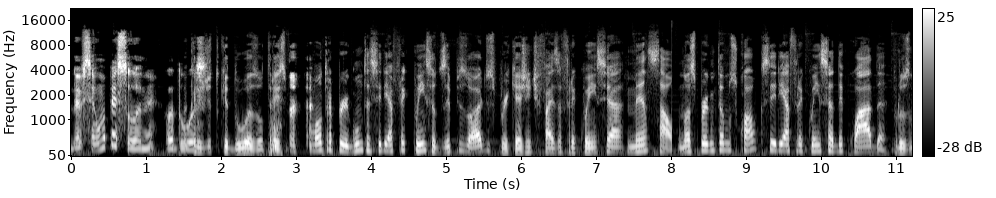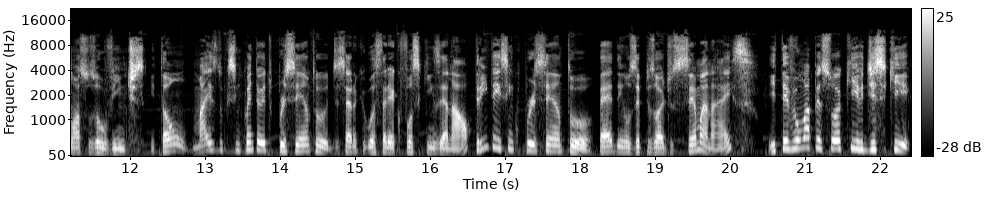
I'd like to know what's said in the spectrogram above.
Deve ser uma pessoa, né? Ou duas. Acredito que duas ou três. Uma outra pergunta seria a frequência dos episódios, porque a gente faz a frequência mensal. Nós perguntamos qual que seria a frequência adequada para os nossos ouvintes. Então, mais do que 58% disseram que gostaria que fosse quinzenal, 35% pedem os episódios semanais. E teve uma pessoa que disse que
